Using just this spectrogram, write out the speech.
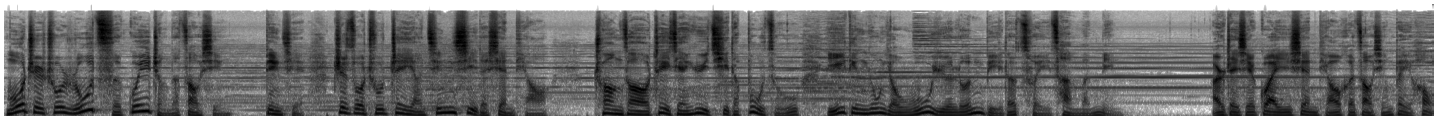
磨制出如此规整的造型，并且制作出这样精细的线条，创造这件玉器的部族一定拥有无与伦比的璀璨文明。而这些怪异线条和造型背后，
